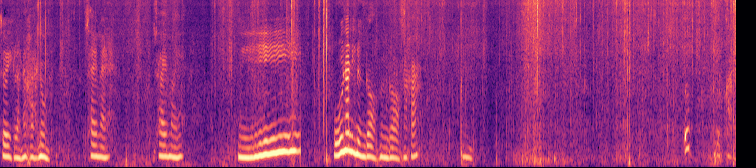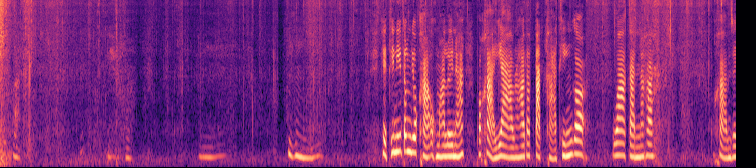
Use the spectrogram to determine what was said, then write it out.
เจออีกแล้วนะคะนุ่น ใช่ไหม ใช่ไหม นี่ โอ้นั่นอีกหนึ่งดอกหนึ่งดอกนะคะอึ๊บเดี๋ยวก่อนเดี๋ยวก่อนนี่นะคะอืมอื้อหือเห็ดที่นี่ต้องยกขาออกมาเลยนะ เพราะขายาวนะคะ ถ้าตัดขาทิ้งก็ว่ากันนะคะ เพราะขามันจะ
